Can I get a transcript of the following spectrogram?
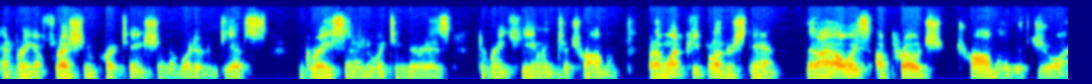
and bring a fresh impartation of whatever gifts, grace, and anointing there is to bring healing to trauma. But I want people to understand that I always approach trauma with joy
